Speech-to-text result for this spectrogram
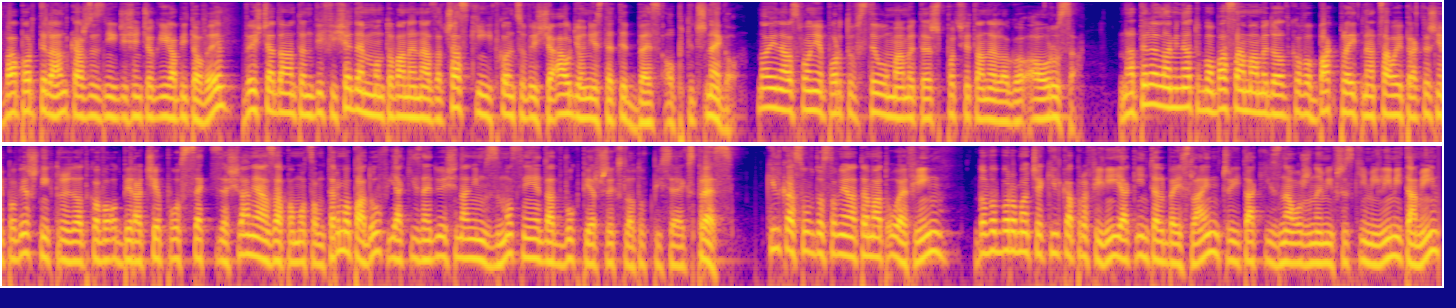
Dwa porty LAN, każdy z nich 10 gigabitowy. Wyjścia do anten Wi-Fi 7 montowane na zaczaski i w końcu wyjścia audio niestety bez optycznego. No i na osłonie portów z tyłu mamy też podświetlane logo Aurusa. Na tyle laminatu Mobasa mamy dodatkowo backplate na całej praktycznie powierzchni, który dodatkowo odbiera ciepło z sekcji zasilania za pomocą termopadów, jak i znajduje się na nim wzmocnienie dla dwóch pierwszych slotów PCI Express. Kilka słów dosłownie na temat UEFI. Do wyboru macie kilka profili, jak Intel Baseline, czyli taki z nałożonymi wszystkimi limitami,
